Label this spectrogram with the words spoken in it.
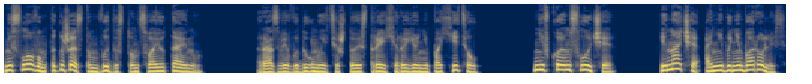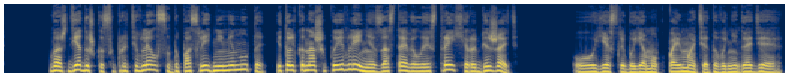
Не словом, так жестом выдаст он свою тайну. Разве вы думаете, что Эстрейхер ее не похитил? Ни в коем случае. Иначе они бы не боролись. Ваш дедушка сопротивлялся до последней минуты, и только наше появление заставило Эстрейхера бежать. «О, если бы я мог поймать этого негодяя!»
